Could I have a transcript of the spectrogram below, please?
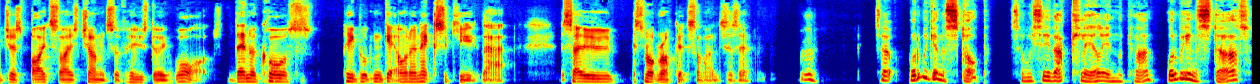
just bite-sized chunks of who's doing what, then of course people can get on and execute that. So it's not rocket science, is it? Hmm. So what are we going to stop? So we see that clearly in the plan. What are we going to start?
